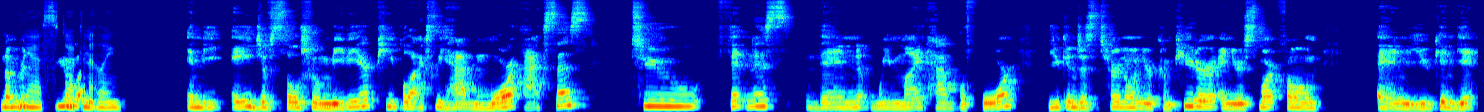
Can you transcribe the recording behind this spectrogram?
Number yes, two, definitely. In the age of social media, people actually have more access to fitness than we might have before. You can just turn on your computer and your smartphone and you can get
